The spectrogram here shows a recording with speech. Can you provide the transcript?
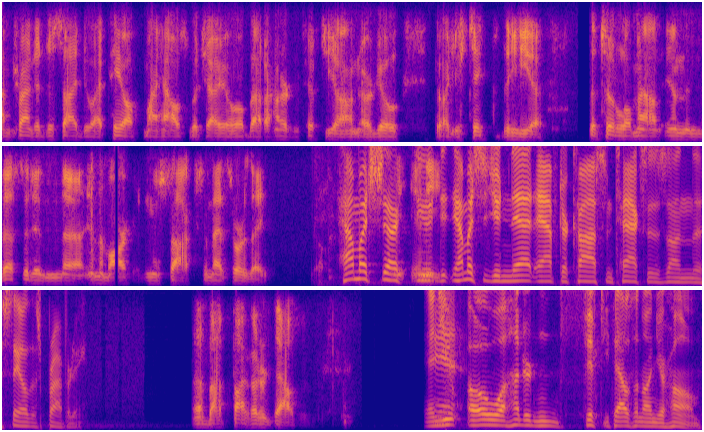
I'm trying to decide: do I pay off my house, which I owe about 150 on, or do do I just take the uh, the total amount and invest it in uh, in the market, in the stocks, and that sort of thing? How much? Uh, do Any- you, how much did you net after costs and taxes on the sale of this property? About 500,000, And you owe 150,000 on your home.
